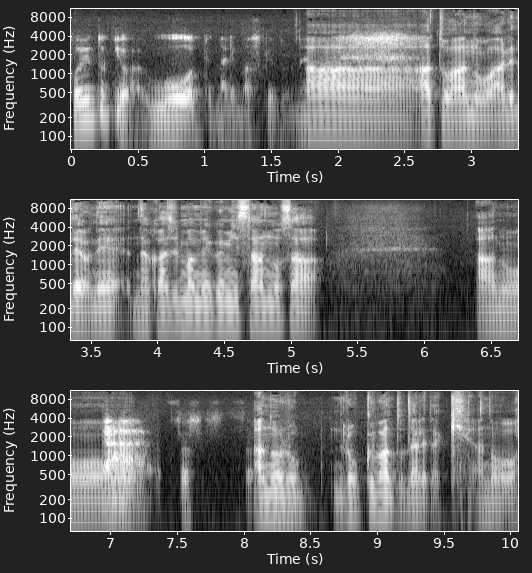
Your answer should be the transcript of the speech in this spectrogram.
そういう時は、うおーってなりますけどね。あああとあのあれだよね中島めぐみさんのさあのーあーそうそうそうあのロロックバンド誰だっけ？あの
